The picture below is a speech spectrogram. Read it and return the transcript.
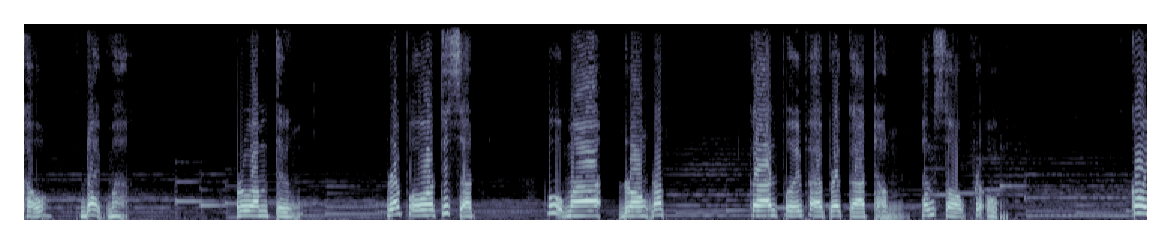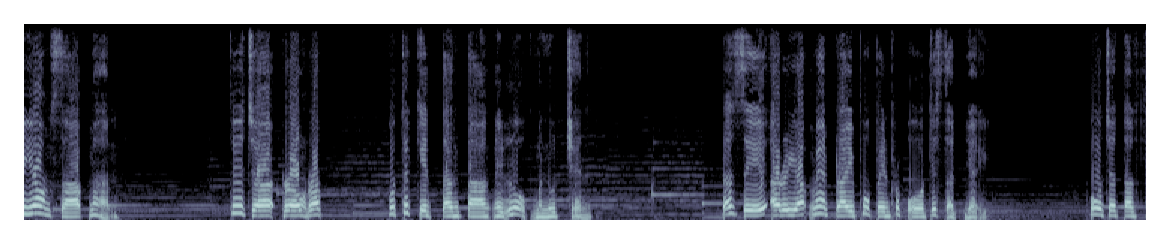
เขาได้มาก รวมถึง พระโพธิสัตว์ ผู้มารองรับการเผยแผ่ประกาศธรรมทั้งสองพระองค์ ก็ย่อมสามารถที่จะรองรับ พุทธกิจต่างๆ ในโลกมนุษย์เช่นพระศรีอริยเมตไตรผู้เป็นพระโพธิสัตว์ใหญ่ ผู้จะตรัส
